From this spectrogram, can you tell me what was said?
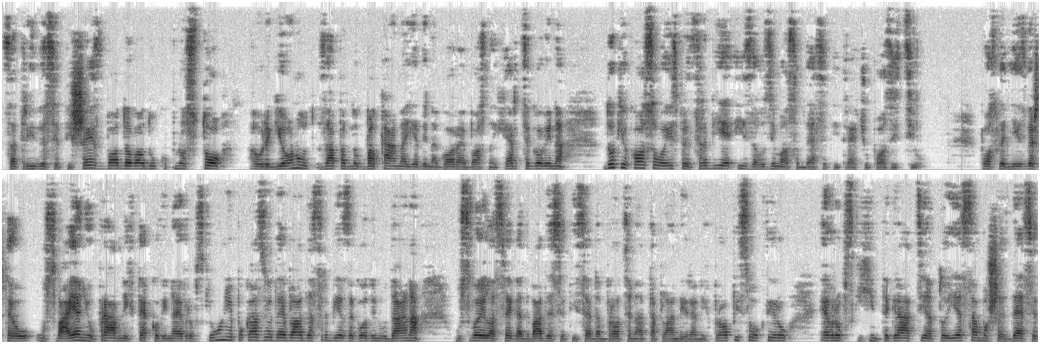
sa 36 bodova od ukupno 100, a u regionu Zapadnog Balkana jedina gora je Bosna i Hercegovina, dok je Kosovo ispred Srbije i zauzima 83. poziciju. Poslednji izveštaj o usvajanju pravnih tekovina Evropske unije pokazuje da je vlada Srbije za godinu dana usvojila svega 27% planiranih propisa u okviru evropskih integracija, to je samo 60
